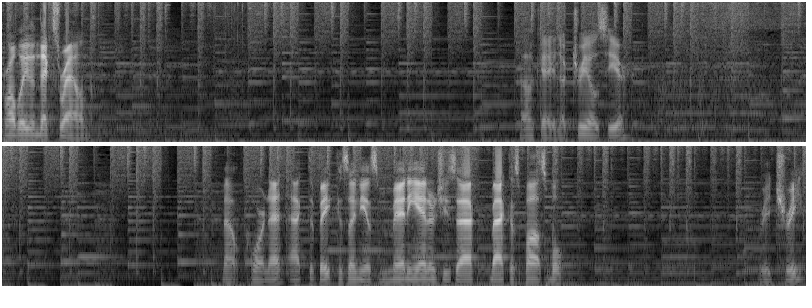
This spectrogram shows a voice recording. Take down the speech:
probably the next round. Okay, Dugtrio's here. Mount Coronet, activate, because I need as many energies back as possible. Retreat.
